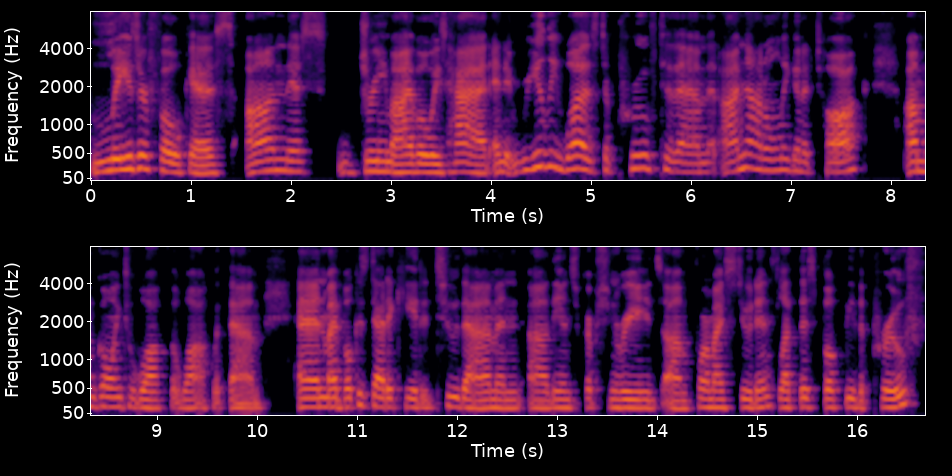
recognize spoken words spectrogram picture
laser focus on this dream I've always had. And it really was to prove to them that I'm not only going to talk, I'm going to walk the walk with them. And my book is dedicated to them. And uh, the inscription reads um, For my students, let this book be the proof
